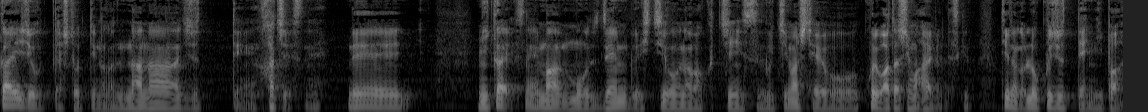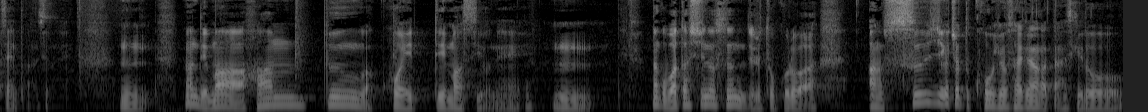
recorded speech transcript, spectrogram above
回以上打った人っていうのが70.8ですね。で2回ですね、まあ、もう全部必要なワクチン数打ちましたよ、これ、私も入るんですけど、っていうのが60.2%なんですよね。うん、なんで、まあ、半分は超えてますよね。うん、なんか私の住んでるところは、あの数字がちょっと公表されてなかったんですけど、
